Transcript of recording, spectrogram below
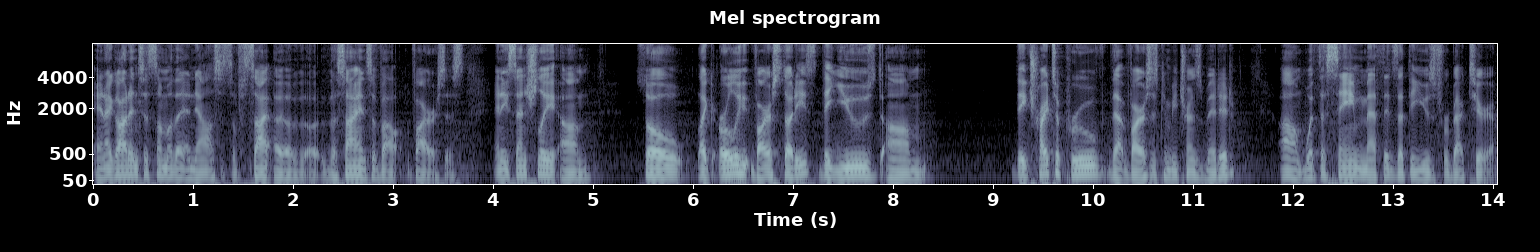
and I got into some of the analysis of, sci- of uh, the science about viruses. And essentially, um, so like early virus studies, they used, um, they tried to prove that viruses can be transmitted um, with the same methods that they use for bacteria.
